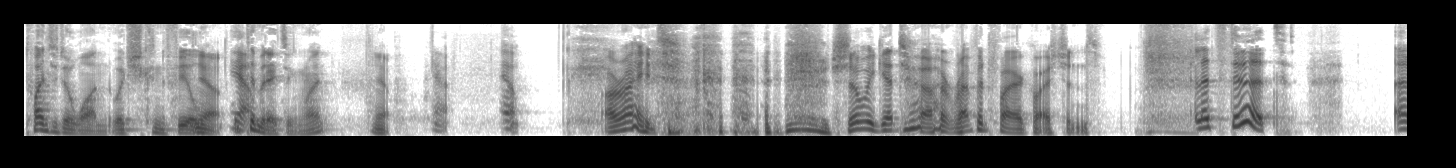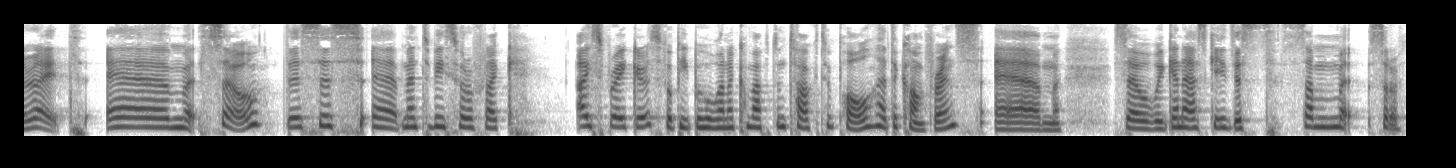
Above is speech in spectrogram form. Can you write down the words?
20 to one, which can feel Yeah. Yeah. intimidating, right? Yeah. yeah, yeah. All right. Shall we get to our rapid fire questions? Let's do it. All right. Um, so this is uh, meant to be sort of like icebreakers for people who want to come up and talk to Paul at the conference. Um, so we're gonna ask you just some sort of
